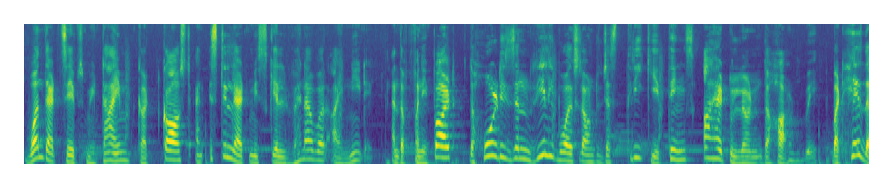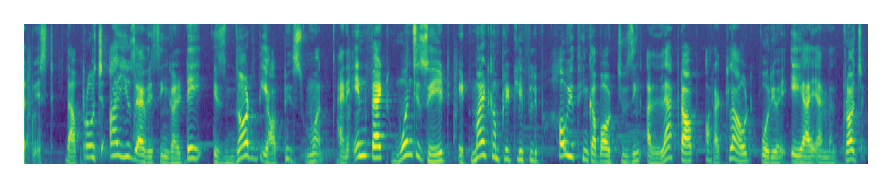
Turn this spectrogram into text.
One that saves me time, cut cost, and still let me scale whenever I need it. And the funny part, the whole decision really boils down to just three key things I had to learn the hard way. But here's the twist the approach I use every single day is not the obvious one. And in fact, once you see it, it might completely flip how you think about choosing a laptop or a cloud for your AI ML project.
